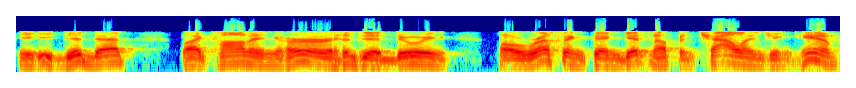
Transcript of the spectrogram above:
he did that by conning her into doing a wrestling thing, getting up and challenging him,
